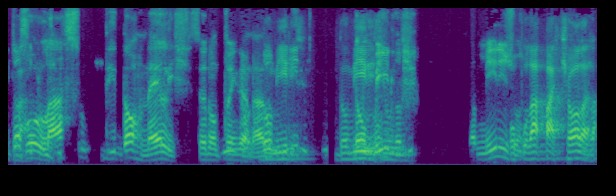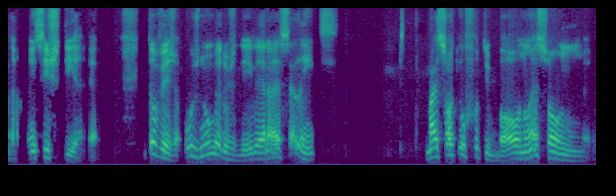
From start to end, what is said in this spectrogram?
Então, assim, Golaço de Dornelles, se eu não estou enganado. Domires. Domires. Domires Popular Pachola. Insistia. É. Então, veja, os números dele eram excelentes. Mas só que o futebol não é só o número.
